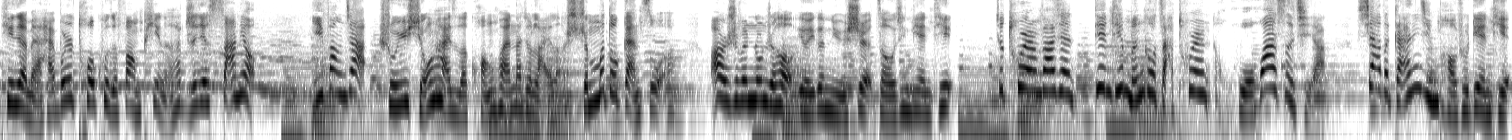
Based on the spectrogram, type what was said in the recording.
听见没？还不是脱裤子放屁呢，他直接撒尿。一放假，属于熊孩子的狂欢那就来了，什么都敢做。二十分钟之后，有一个女士走进电梯，就突然发现电梯门口咋突然火花四起啊？吓得赶紧跑出电梯。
